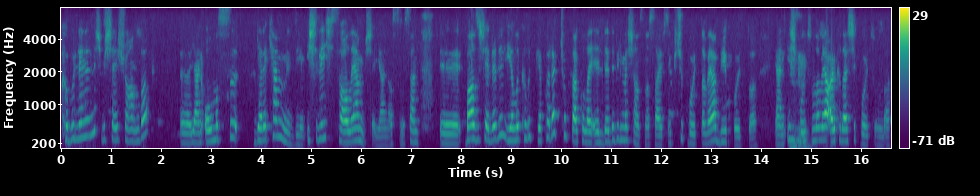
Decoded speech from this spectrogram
kabullenilmiş bir şey şu anda. E, yani olması gereken mi diyeyim, işleyiş sağlayan bir şey yani aslında. Sen e, bazı şeyleri yalakalık yaparak çok daha kolay elde edebilme şansına sahipsin. Küçük boyutta veya büyük boyutta. Yani iş Hı hı. boyutunda veya arkadaşlık boyutunda.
